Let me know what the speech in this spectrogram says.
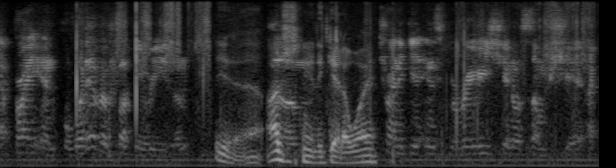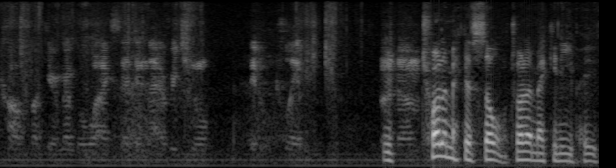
at Brighton for whatever fucking reason Yeah, I just Um, need to get away. trying to get inspiration or some shit. I can't fucking remember what I said in that original little clip. But um, Try to make a song. trying to make an EP.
